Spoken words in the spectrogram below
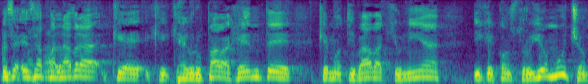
Esa, esa palabra que, que, agrupaba gente, que motivaba, que unía y que construyó mucho.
